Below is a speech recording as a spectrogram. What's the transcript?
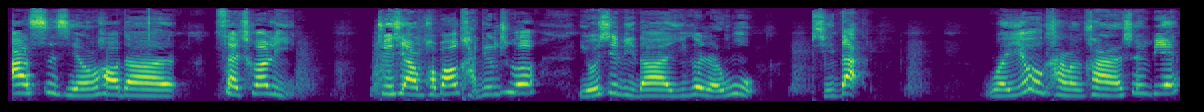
二四型号的赛车里。就像跑跑卡丁车游戏里的一个人物皮蛋，我又看了看身边，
